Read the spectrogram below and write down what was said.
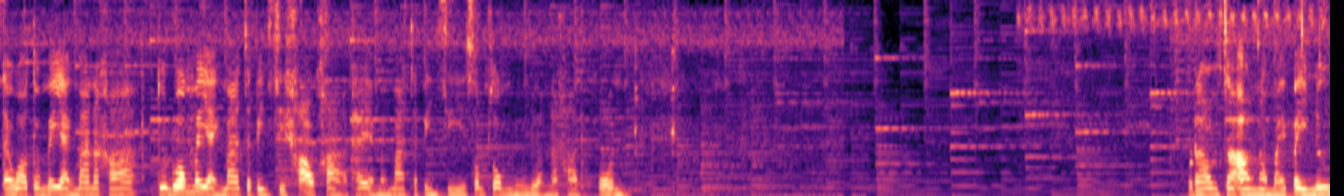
แต่ว่าตัวไม่ใหญ่มากนะคะ ตัวด้วงไม่ใหญ่มากจะเป็นสีขาวค่ะ ถ้าใหญ่มากๆจะเป็นสีส้มๆเหลืองๆนะคะ ทุกคนเราจะเอาหน่อไม้ไปนึ่ง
